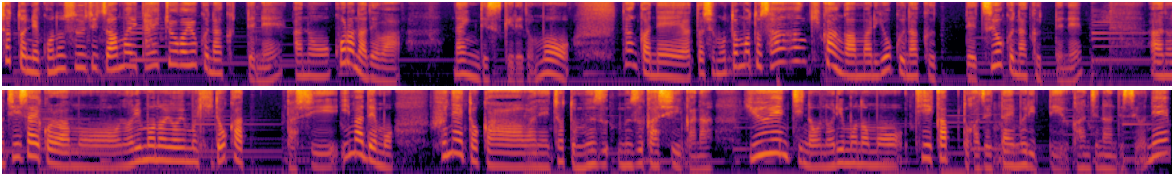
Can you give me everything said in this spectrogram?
ちょっとね、この数日あんまり体調が良くなくってね、あの、コロナではないんですけれども、なんかね、私もともと三半規管があんまり良くなくって、強くなくってね、あの、小さい頃はもう乗り物酔いもひどかったし、今でも船とかはね、ちょっとむず、難しいかな。遊園地の乗り物もティーカップとか絶対無理っていう感じなんですよね。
